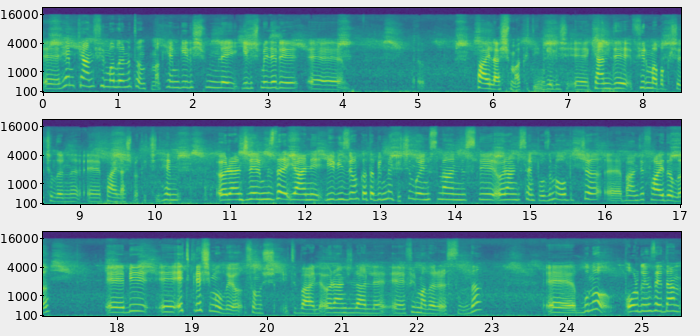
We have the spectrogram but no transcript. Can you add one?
E, hem kendi firmalarını tanıtmak hem gelişimle gelişmeleri e, paylaşmak diyeyim, geliş, e, kendi firma bakış açılarını e, paylaşmak için. Hem öğrencilerimize yani bir vizyon katabilmek için bu endüstri mühendisliği öğrenci sempozyumu oldukça e, bence faydalı. E, bir e, etkileşim oluyor sonuç itibariyle öğrencilerle e, firmalar arasında. Bunu organize eden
